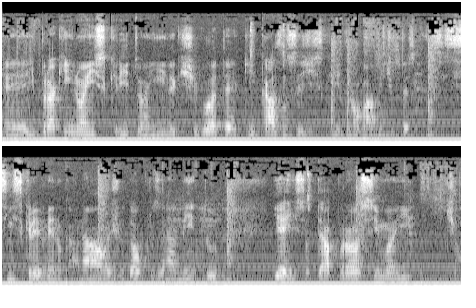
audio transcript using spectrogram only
É, e para quem não é inscrito ainda, que chegou até aqui, caso não seja inscrito, novamente eu peço que se inscrever no canal, ajudar o cruzeiramento. E é isso, até a próxima e tchau.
